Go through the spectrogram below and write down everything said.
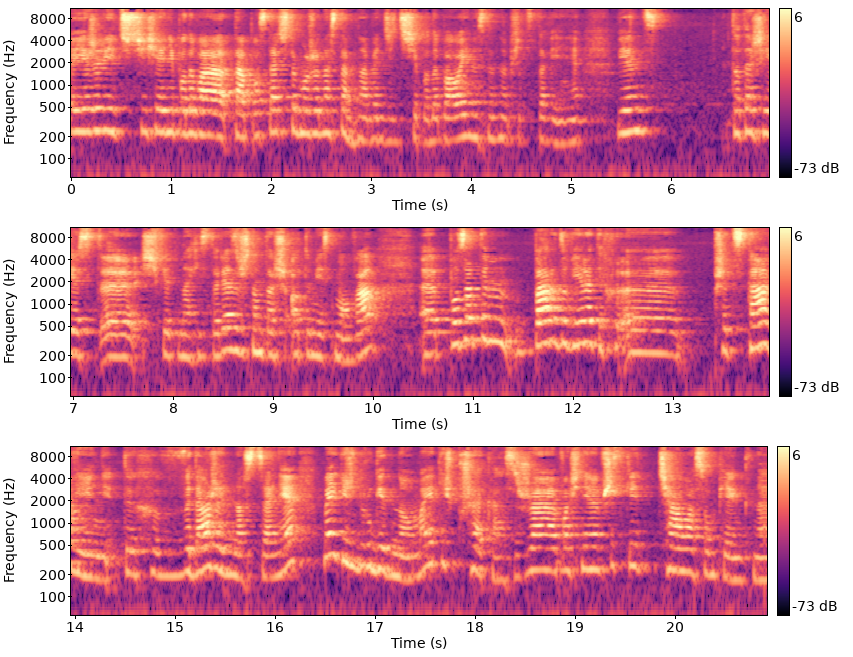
Jeżeli Ci się nie podoba ta postać, to może następna będzie Ci się podobała i następne przedstawienie. Więc to też jest e, świetna historia, zresztą też o tym jest mowa. E, poza tym bardzo wiele tych e, przedstawień, tych wydarzeń na scenie ma jakieś drugie dno, ma jakiś przekaz, że właśnie wszystkie ciała są piękne,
